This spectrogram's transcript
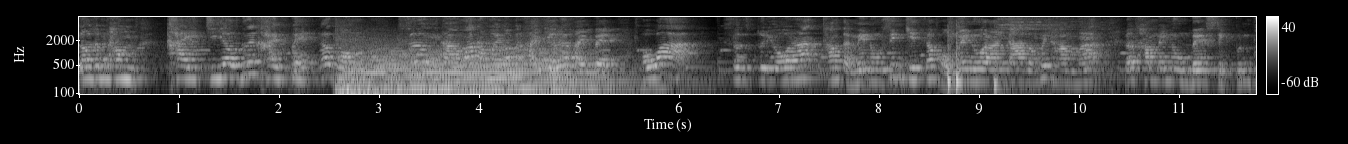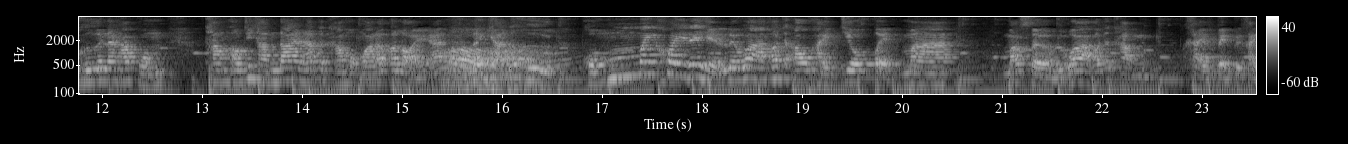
เราจะมาทำไข่เจียวด้วยไข่เป็ดครับผม ซึ่งถามว่าทำไมต้องเป็นไข่เจียวด้วยไข่เป็ด เพราะว่า เซิร์ฟสตูดิโอนะฮะทำแต่เมนูสิ้นคิดครับผมเมนูอลังการเราไม่ทำฮะเราทำเมนูเบสิกพื้นๆนะครับผมทำเอาที่ทำได้นะ แต่ทำออกมาแล้วอร่อยนะและอีกอย่างก็คือ ผมไม่ค่อยได้เห็นเลยว่าเขาจะเอาไข่เจียวเป็ดมามาเสิร์ฟหรือว่าเขาจะทำไข่เป็ดเป็นไข่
